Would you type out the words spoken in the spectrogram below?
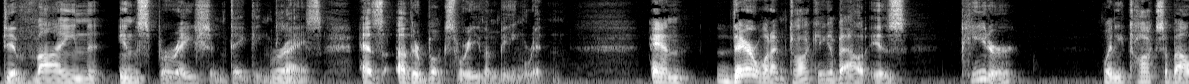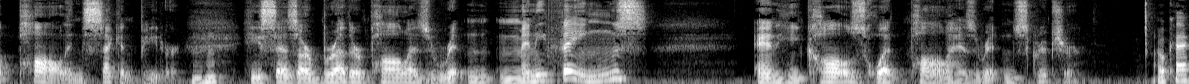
divine inspiration taking place as other books were even being written. And there, what I'm talking about is Peter, when he talks about Paul in Second Peter, mm-hmm. he says, Our brother Paul has written many things, and he calls what Paul has written scripture. Okay.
